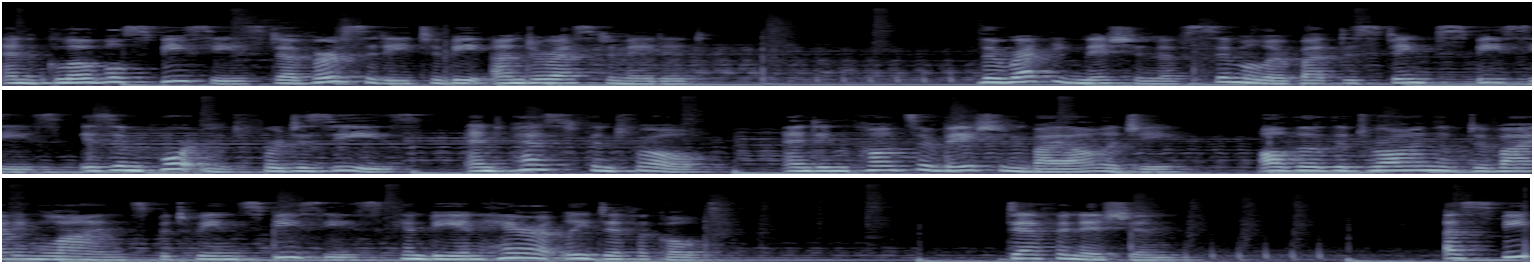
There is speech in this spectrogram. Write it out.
and global species diversity to be underestimated. The recognition of similar but distinct species is important for disease and pest control and in conservation biology, although the drawing of dividing lines between species can be inherently difficult. Definition A spe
